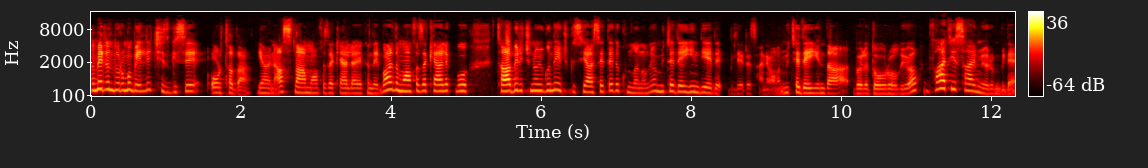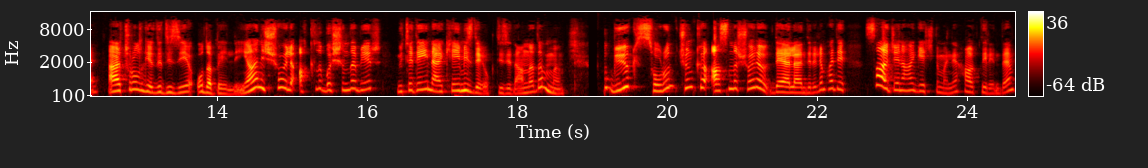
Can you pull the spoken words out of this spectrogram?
Ömer'in durumu belli, çizgisi ortada. Yani asla muhafazakarlığa yakın değil. Bu arada muhafazakarlık bu tabir için uygun değil çünkü siyasette de kullanılıyor. Mütedeyyin diye de biliriz hani onu. Mütedeyyin daha böyle doğru oluyor. Fatih saymıyorum bile. Ertuğrul girdi diziye o da belli. Yani şöyle aklı başında bir mütedeyyin erkeğimiz de yok dizide anladın mı? Bu büyük sorun çünkü aslında şöyle değerlendirelim. Hadi sağ cenaha geçtim hani halk dilinde.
